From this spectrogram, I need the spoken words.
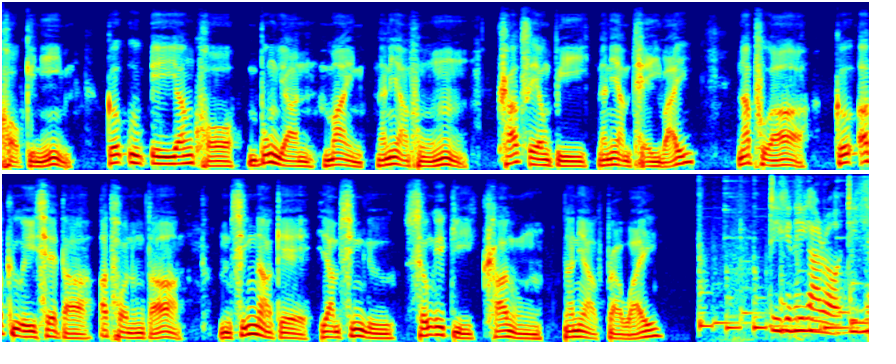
ခောကိနီကုတ်ဥပီယန်ခောပုန်ယန်မိုင်းနနီယဖုန်ခရက်ဆေယံပီနနီယမ်သေးဘိုင်နဖူအာကုတ်အကူအေဆေတာအထောနုံတာမစင်းနာကေယမ်စင်းလူဆုံအကီခါငုံနနီယပရဝိုင် ဒီကနေ့ကတော့ဒီည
